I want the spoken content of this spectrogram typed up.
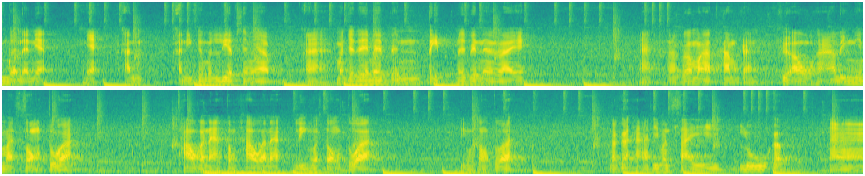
เหมือนอันเนี้ย เนี่ยอันอันนี้คือมันเรียบใช่ไหมครับ อ่า มันจะได้ไม่เป็นติดไม่เป็นอะไร อ่าเราก็มาทำกัน คือเอาหาลิงก์นี้มาสองตัว เท่ากันนะ ต้องเท่ากันนะ ลิงก์มาสองตัว ลิงก์มาสองตัว แล้วก็หาที่มันใส่รูกับ อ่า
